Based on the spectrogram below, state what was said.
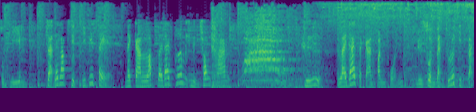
สุพีม จะได้รับสิทธิพิเศษในการรับรายได้เพิ่มอีกหนึ่งช่องทาง คือรายได้จากการปันผลหรือส่วนแบ่งธุรกิจจาก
